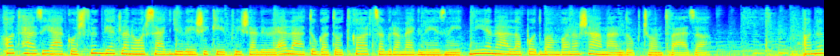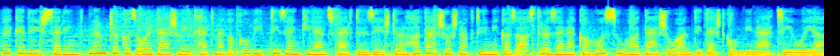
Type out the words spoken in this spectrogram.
Hatházi Ákos független országgyűlési képviselő ellátogatott karcagra megnézni, milyen állapotban van a sámándob csontváza. A növekedés szerint nem csak az oltás védhet meg a COVID-19 fertőzéstől hatásosnak tűnik az AstraZeneca hosszú hatású antitest kombinációja.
